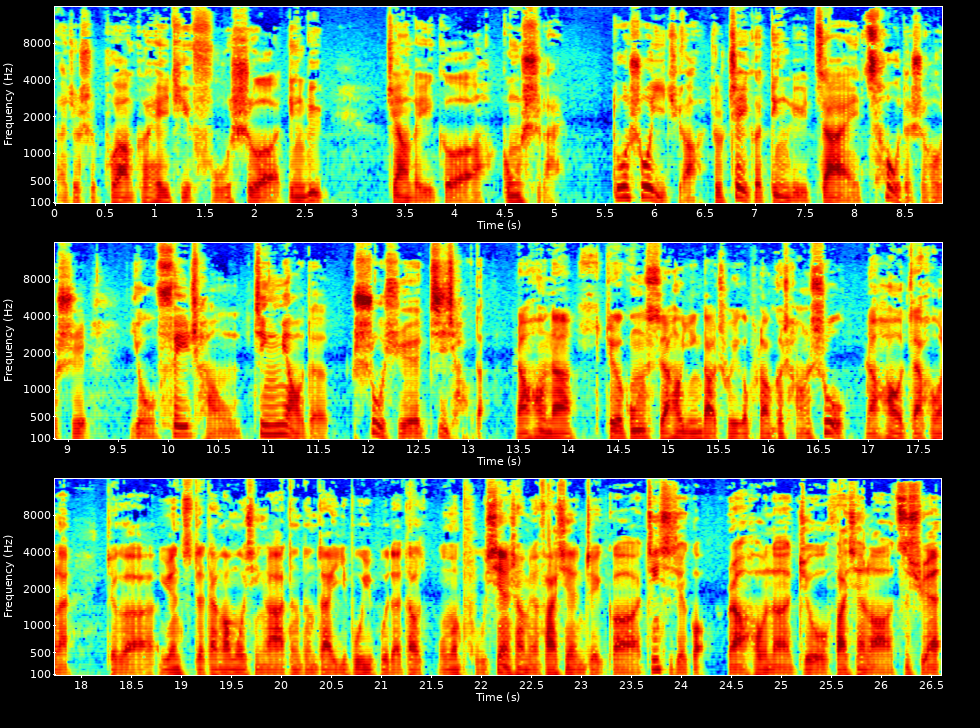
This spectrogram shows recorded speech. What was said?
呃，就是普朗克黑体辐射定律这样的一个公式来。多说一句啊，就这个定律在凑的时候是有非常精妙的数学技巧的。然后呢，这个公司然后引导出一个普朗克常数，然后再后来这个原子的蛋糕模型啊等等，再一步一步的到我们谱线上面发现这个精细结构，然后呢就发现了自旋，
